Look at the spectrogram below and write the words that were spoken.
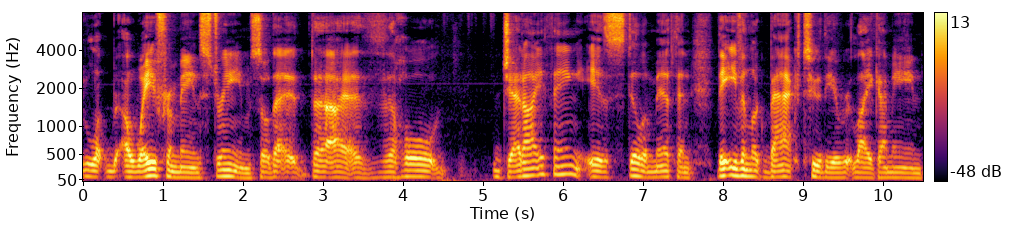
l- away from mainstream, so that the the whole Jedi thing is still a myth, and they even look back to the like. I mean,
